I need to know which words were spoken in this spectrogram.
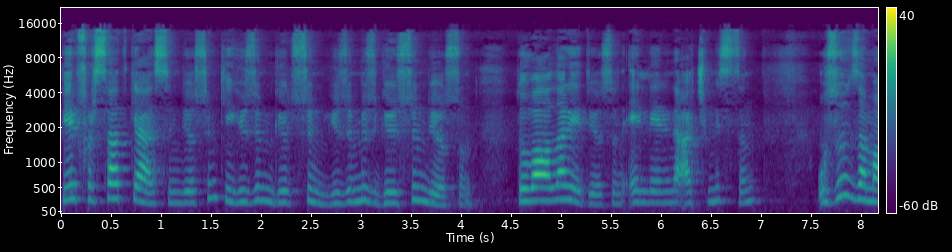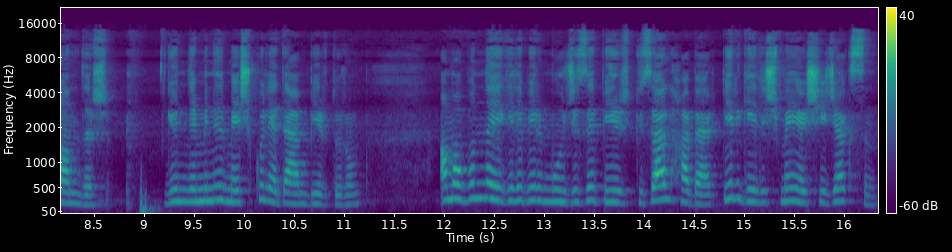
Bir fırsat gelsin diyorsun ki yüzüm gülsün, yüzümüz gülsün diyorsun. Dualar ediyorsun, ellerini açmışsın. Uzun zamandır gündemini meşgul eden bir durum. Ama bununla ilgili bir mucize, bir güzel haber, bir gelişme yaşayacaksın.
